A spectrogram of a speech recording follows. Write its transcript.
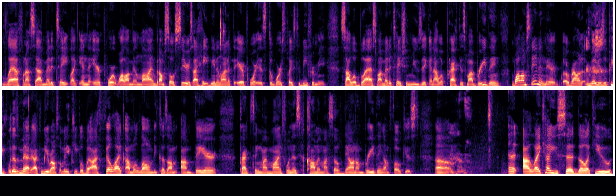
laugh when I say I meditate like in the airport while I'm in line, but I'm so serious. I hate being in line at the airport. It's the worst place to be for me. So I would blast my meditation music and I would practice my breathing while I'm standing there around mm-hmm. millions of people. It doesn't matter. I can be around so many people, but I feel like I'm alone because I'm I'm there practicing my mindfulness, calming myself down. I'm breathing. I'm focused. Um, uh-huh. And I like how you said though, like you,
